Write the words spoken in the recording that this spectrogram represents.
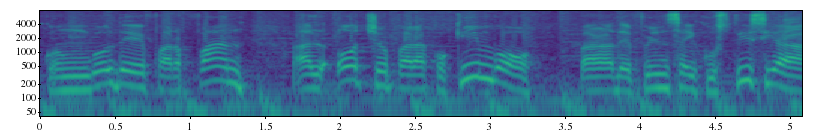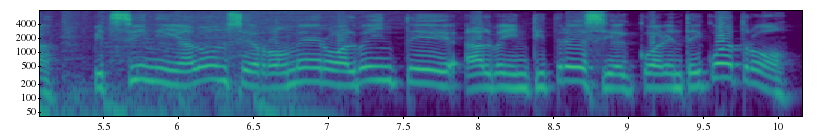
Con gol de Farfán al 8 para Coquimbo para Defensa y Justicia. Pizzini al 11, Romero al 20, al 23 y al 44.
